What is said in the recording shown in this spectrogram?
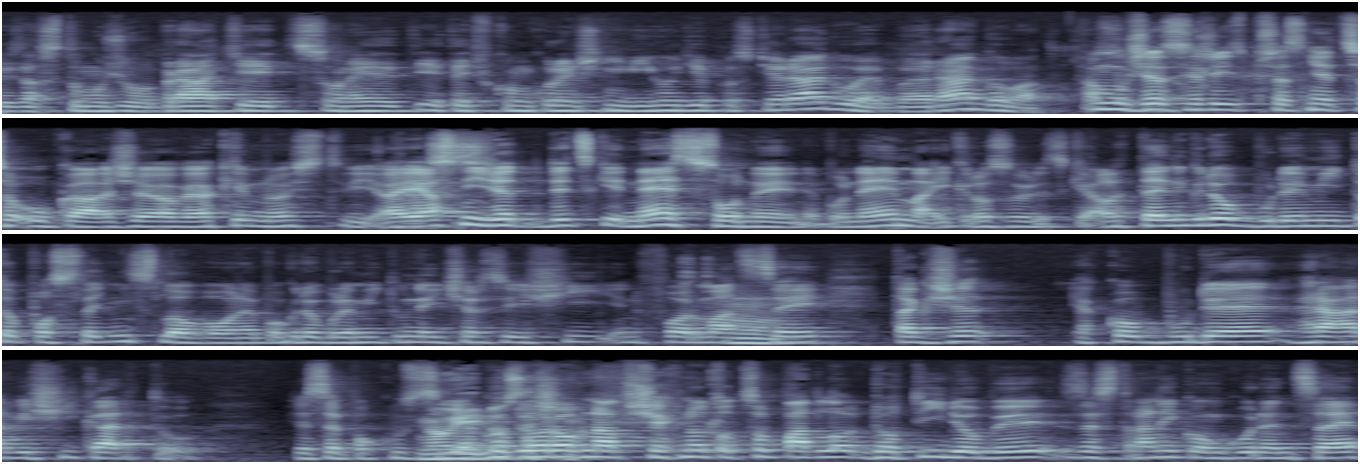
eh, zase to můžu obrátit, Sony je teď v konkurenční výhodě, prostě reaguje, bude reagovat. A může si říct přesně, co ukáže a v jakém množství. A jasný, že vždycky ne Sony, nebo ne Microsoft vždycky, ale ten, kdo bude mít to poslední slovo, nebo kdo bude mít tu nejčerstvější informaci, hmm. takže jako bude hrát vyšší kartu že se pokusí no, jako dorovnat všechno to, co padlo do té doby ze strany konkurence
